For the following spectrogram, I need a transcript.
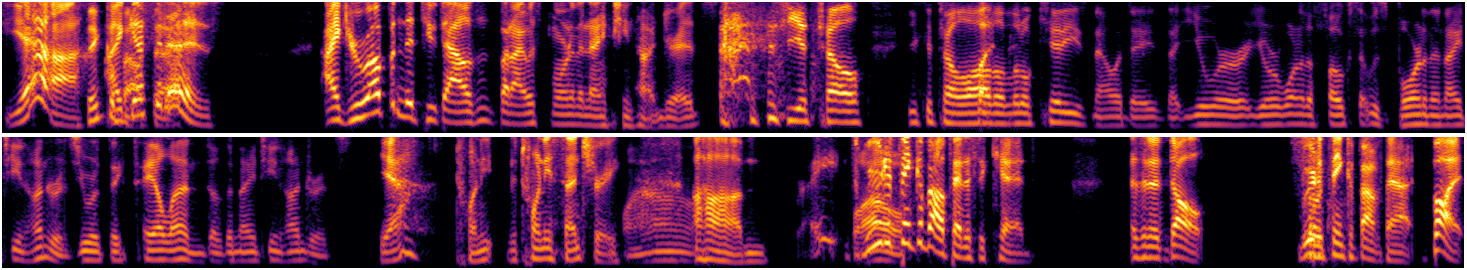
Yeah, I guess that. it is. I grew up in the 2000s, but I was born in the 1900s. you tell you could tell all But- the little kiddies nowadays that you were you were one of the folks that was born in the 1900s. You were at the tail end of the 1900s. Yeah, 20 the 20th century. Wow. Um, right? It's weird to think about that as a kid, as an adult. so weird to think about that. But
